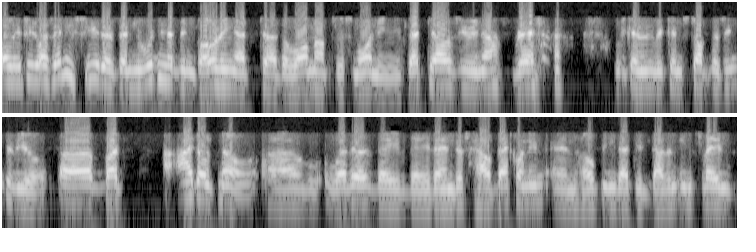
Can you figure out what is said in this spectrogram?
Well, if it was any serious, then he wouldn't have been bowling at uh, the warm-up this morning. If that tells you enough, Brad, we can we can stop this interview. Uh, but I don't know uh, whether they they then just held back on him and hoping that it doesn't inflame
